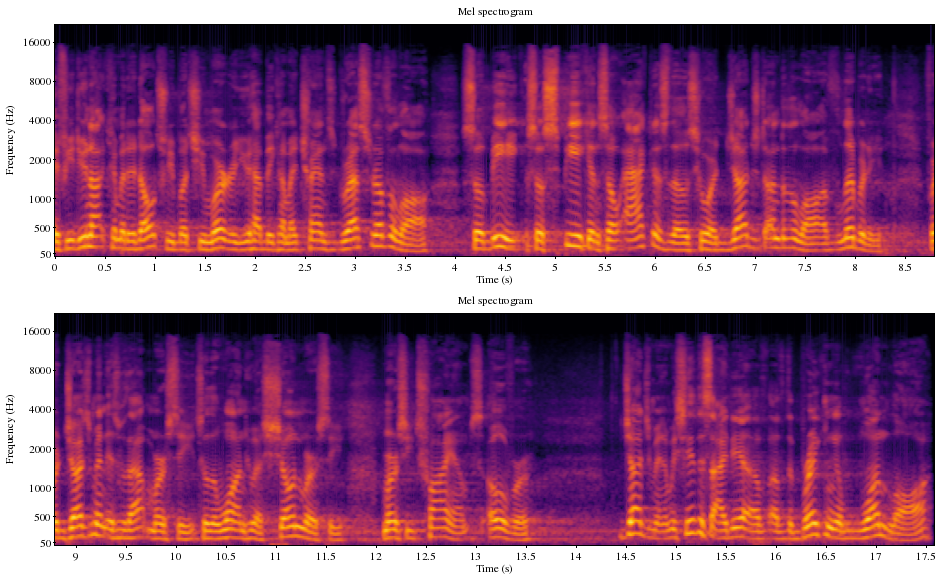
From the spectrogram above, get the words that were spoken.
If you do not commit adultery, but you murder, you have become a transgressor of the law. So, be, so speak and so act as those who are judged under the law of liberty. For judgment is without mercy to the one who has shown mercy. Mercy triumphs over judgment. And we see this idea of, of the breaking of one law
